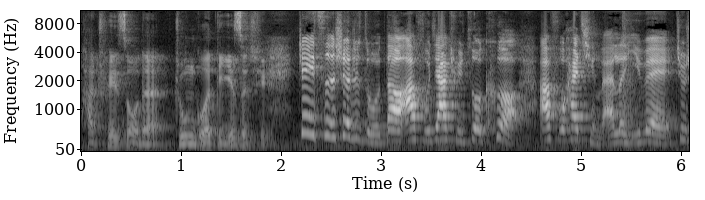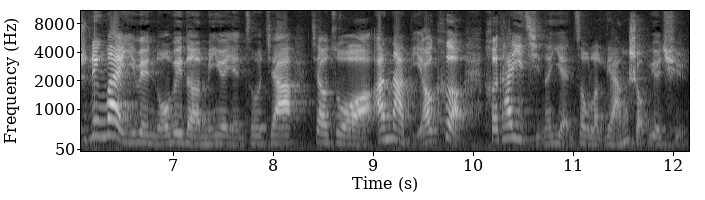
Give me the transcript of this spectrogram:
他吹奏的中国笛子曲。这次摄制组到阿福家去做客，阿福还请来了一位，就是另外一位挪威的民乐演奏家，叫做安娜比奥克，和他一起呢演奏了两首乐曲。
